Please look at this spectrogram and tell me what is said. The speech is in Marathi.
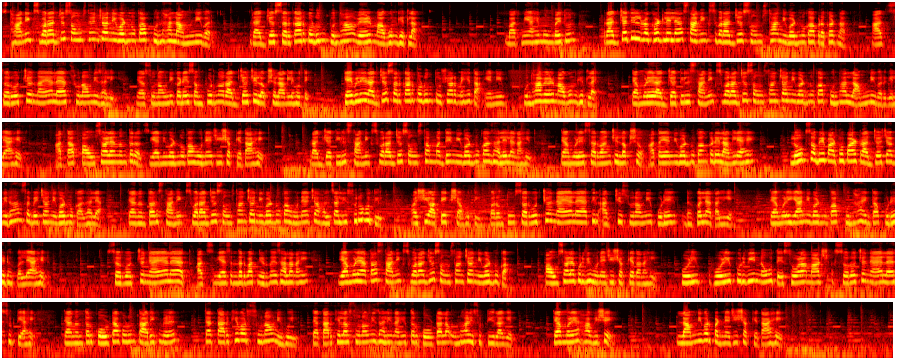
स्थानिक स्वराज्य संस्थांच्या निवडणुका पुन्हा लांबणीवर. राज्य सरकारकडून पुन्हा वेळ मागून घेतला. बातमी आहे मुंबईतून. राज्यातील रखडलेल्या स्थानिक स्वराज्य संस्था निवडणुका प्रकरणात आज सर्वोच्च न्यायालयात सुनावणी झाली. या सुनावणीकडे संपूर्ण राज्याचे लक्ष लागले होते. यावेळी राज्य सरकारकडून तुषार मेहता यांनी पुन्हा वेळ मागून घेतलाय. त्यामुळे राज्यातील स्थानिक स्वराज्य संस्थांच्या निवडणुका पुन्हा लांबणीवर गेल्या आहेत. आता पावसाळ्यानंतरच या निवडणुका होण्याची शक्यता आहे. राज्यातील स्थानिक स्वराज्य संस्थांमध्ये निवडणुका झालेल्या नाहीत. त्यामुळे सर्वांचे लक्ष आता या निवडणुकांकडे लागले आहे. लोकसभेपाठोपाठ राज्याच्या विधानसभेच्या निवडणुका झाल्या. त्यानंतर स्थानिक स्वराज्य संस्थांच्या निवडणुका होण्याच्या हालचाली सुरू होतील अशी अपेक्षा होती. परंतु सर्वोच्च न्यायालयातील आजची सुनावणी पुढे ढकलण्यात आली आहे त्यामुळे या निवडणुका पुन्हा एकदा पुढे ढकलल्या आहेत. सर्वोच्च न्यायालयात आज या संदर्भात निर्णय झाला नाही. यामुळे आता स्थानिक स्वराज्य संस्थांच्या निवडणुका पावसाळ्यापूर्वी होण्याची शक्यता नाही. होळी होळीपूर्वी नऊ ते सोळा मार्च सर्वोच्च न्यायालयात सुट्टी आहे. त्यानंतर कोर्टाकडून तारीख मिळेल. त्या तारखेवर सुनावणी होईल. त्या तारखेला सुनावणी झाली नाही तर कोर्टाला उन्हाळी सुट्टी लागेल. त्यामुळे हा विषय लांबणीवर पडण्याची शक्यता आहे.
